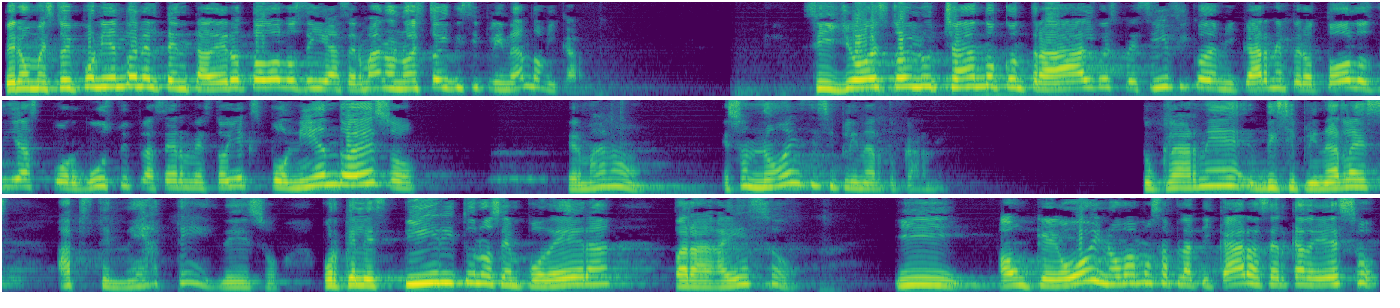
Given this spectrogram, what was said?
pero me estoy poniendo en el tentadero todos los días, hermano, no estoy disciplinando mi carne. Si yo estoy luchando contra algo específico de mi carne, pero todos los días por gusto y placer me estoy exponiendo a eso, hermano, eso no es disciplinar tu carne. Tu carne, disciplinarla es abstenerte de eso, porque el Espíritu nos empodera para eso. Y aunque hoy no vamos a platicar acerca de eso,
